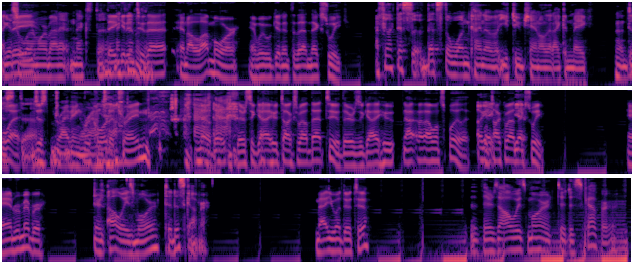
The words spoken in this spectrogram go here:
I guess They- we'll learn more about it next. Uh, They next get into episode. that and a lot more, and we will get into that next week. I feel like that's the, that's the one kind of YouTube channel that I could make. Uh, Just, what? uh, just driving around. record a town. train? no, there, there's a guy who talks about that too. There's a guy who I, I won't spoil it. Okay, We'll talk about it yeah. next week. And remember, There's always more to discover. Matt, you want to do it too? There's always more to discover.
